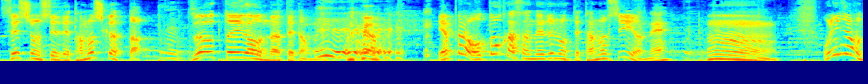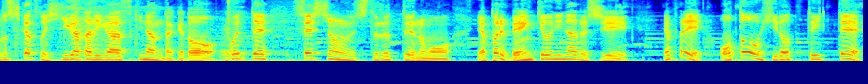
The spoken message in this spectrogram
セッションしてて楽しかった。ずーっと笑顔になってたもん。やっぱり音を重ねるのって楽しいよね。うん。お兄ちゃんもどっちかっていうと弾き語りが好きなんだけどこうやってセッションするっていうのもやっぱり勉強になるしやっぱり音を拾っていって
